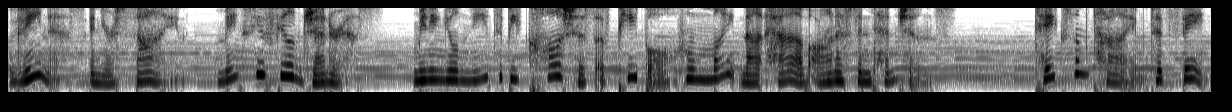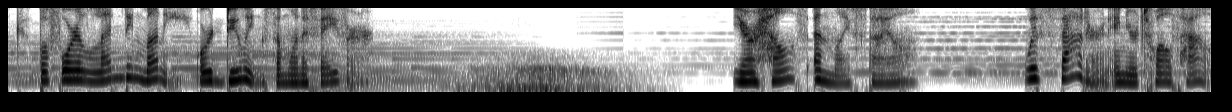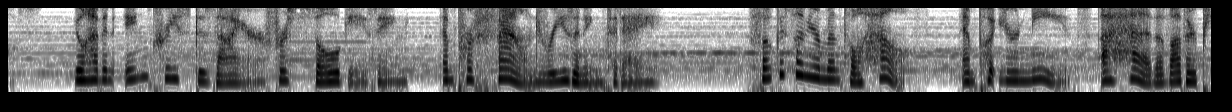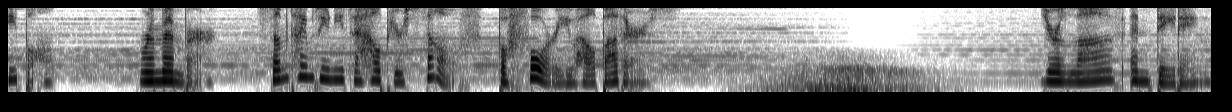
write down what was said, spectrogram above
Venus in your sign makes you feel generous, meaning you'll need to be cautious of people who might not have honest intentions. Take some time to think before lending money or doing someone a favor. Your health and lifestyle. With Saturn in your 12th house, you'll have an increased desire for soul gazing and profound reasoning today. Focus on your mental health and put your needs ahead of other people. Remember, sometimes you need to help yourself before you help others. Your love and dating.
